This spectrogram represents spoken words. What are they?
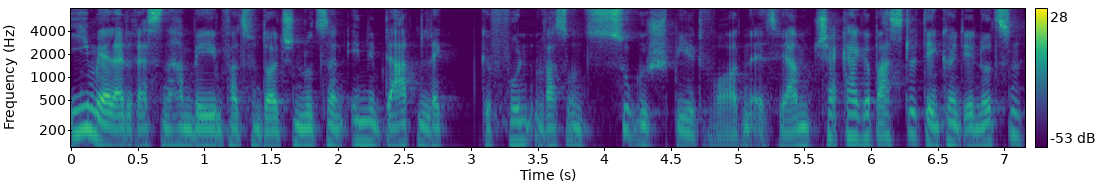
E-Mail-Adressen haben wir jedenfalls von deutschen Nutzern in dem Datenleck gefunden, was uns zugespielt worden ist. Wir haben einen Checker gebastelt, den könnt ihr nutzen.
